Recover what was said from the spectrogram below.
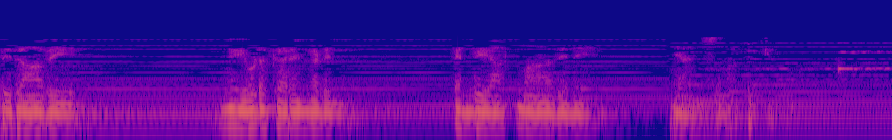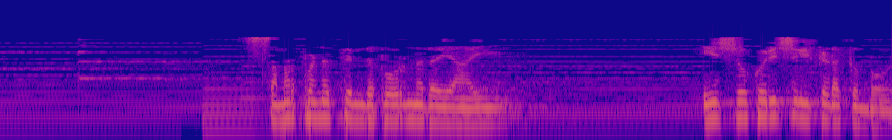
പിതാവേ നീയുടെ കരങ്ങളിൽ എന്റെ ആത്മാവിനെ ഞാൻ സമർപ്പിക്കുന്നു. സമർപ്പണത്തിന്റെ പൂർണതയായി ഈശോ കുരിശിൽ കിടക്കുമ്പോൾ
